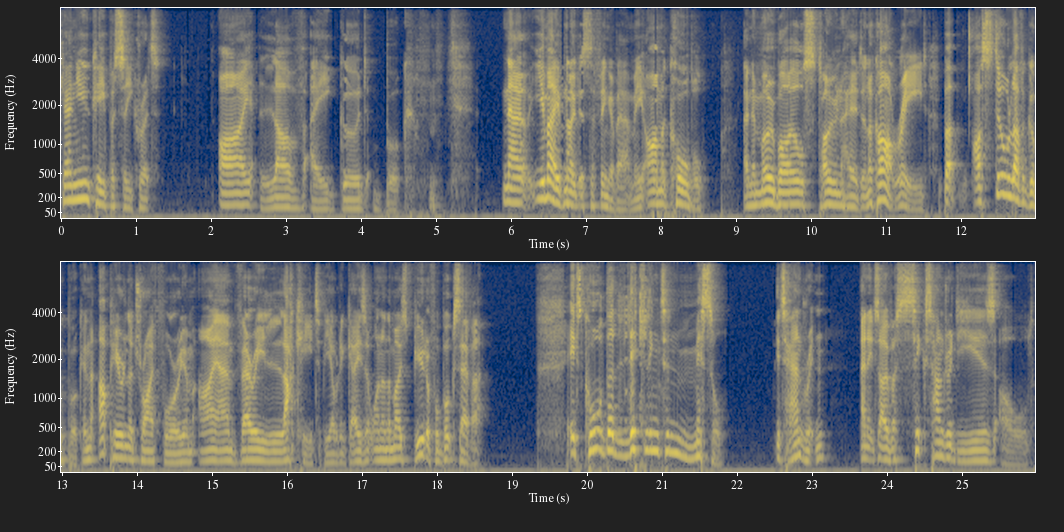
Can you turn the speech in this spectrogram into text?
Can you keep a secret? I love a good book. now, you may have noticed a thing about me. I'm a Corbel, an immobile stonehead, and I can't read, but I still love a good book. And up here in the Triforium, I am very lucky to be able to gaze at one of the most beautiful books ever. It's called the Litlyngton Missal. It's handwritten, and it's over 600 years old.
